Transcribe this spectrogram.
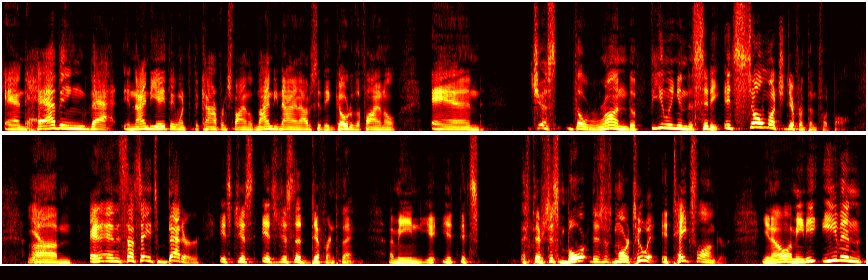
and having that in 98, they went to the conference final. 99, obviously they go to the final and just the run, the feeling in the city. It's so much different than football. Yeah. Um, and, and it's not saying it's better. It's just, it's just a different thing. I mean, you, you, it's, there's just more, there's just more to it. It takes longer, you know, I mean, e- even,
